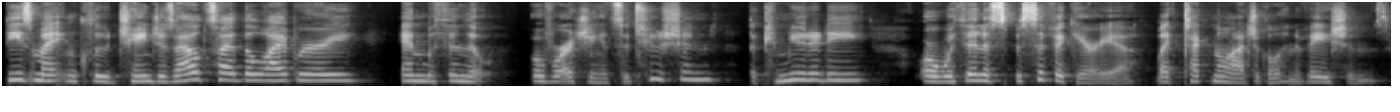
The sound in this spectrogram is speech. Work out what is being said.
These might include changes outside the library and within the overarching institution, the community, or within a specific area, like technological innovations.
